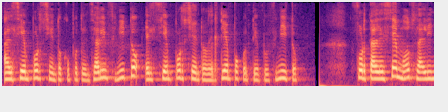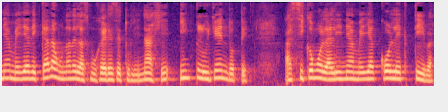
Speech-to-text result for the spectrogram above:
Al 100% con potencial infinito, el 100% del tiempo con tiempo infinito. Fortalecemos la línea media de cada una de las mujeres de tu linaje, incluyéndote, así como la línea media colectiva.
